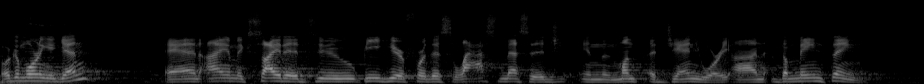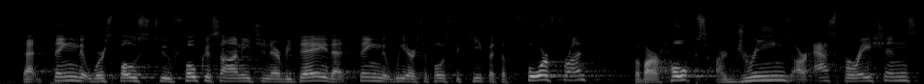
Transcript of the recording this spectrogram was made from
Well, good morning again. And I am excited to be here for this last message in the month of January on the main thing. That thing that we're supposed to focus on each and every day, that thing that we are supposed to keep at the forefront of our hopes, our dreams, our aspirations,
